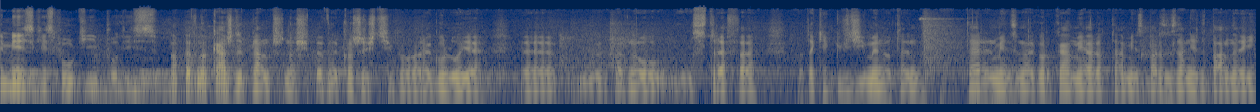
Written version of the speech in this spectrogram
y, miejskiej spółki Pudis. Na pewno każdy plan przynosi pewne korzyści, bo reguluje e, pewną strefę. No, tak jak widzimy, no, ten teren między Nagórkami a Rotami jest bardzo zaniedbany i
